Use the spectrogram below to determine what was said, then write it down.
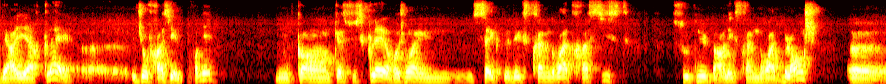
derrière Clay. Joe Frazier est le premier quand Cassius Clay rejoint une secte d'extrême droite raciste soutenue par l'extrême droite blanche, euh,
